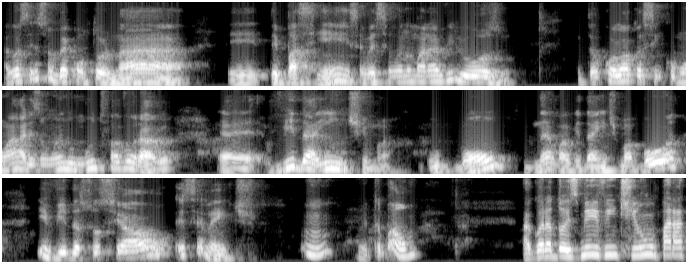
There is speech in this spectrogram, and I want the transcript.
Agora, se ele souber contornar, e ter paciência, vai ser um ano maravilhoso. Então, eu coloco assim como Ares um ano muito favorável. É, vida íntima, o bom, né, uma vida íntima boa, e vida social excelente. Hum, muito bom. Agora 2021 para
